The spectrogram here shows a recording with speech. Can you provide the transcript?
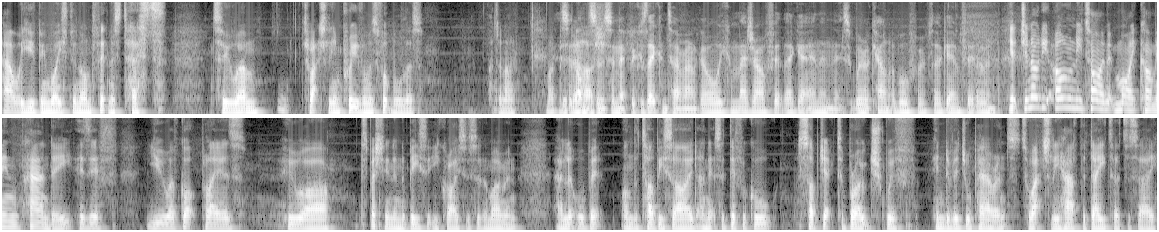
hour you've been wasting on fitness tests to um, to actually improve them as footballers. I don't know. Might be It's a bit harsh. nonsense, isn't it? Because they can turn around and go, "Oh, we can measure how fit they're getting, and it's, we're accountable for if they're getting fitter." And Yeah, do you know the only time it might come in handy is if you have got players who are, especially in an obesity crisis at the moment, a little bit on the tubby side, and it's a difficult subject to broach with individual parents to actually have the data to say,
